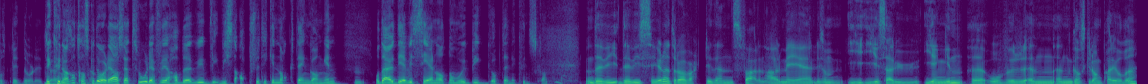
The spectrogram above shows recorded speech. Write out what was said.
gått litt dårlig. Det kunne ha altså. gått ganske dårlig. Altså, jeg tror det, for vi, hadde, vi, vi visste absolutt ikke nok den gangen. Mm. Og det er jo det vi ser nå, at nå må vi bygge opp denne kunnskapen. Men det vi, det vi ser da, etter å ha vært i den sfæren her med liksom, ISRU-gjengen eh, over en, en ganske lang periode,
